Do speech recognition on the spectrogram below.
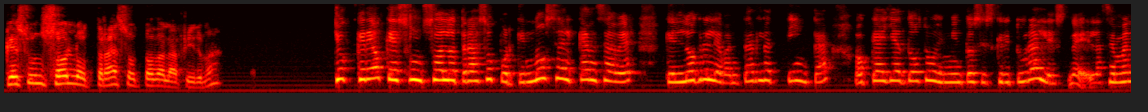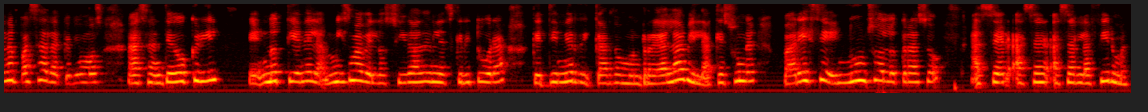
que es un solo trazo toda la firma. Yo creo que es un solo trazo porque no se alcanza a ver que logre levantar la tinta o que haya dos movimientos escriturales. La semana pasada que vimos a Santiago Krill, eh, no tiene la misma velocidad en la escritura que tiene Ricardo Monreal Ávila, que es una, parece en un solo trazo hacer, hacer, hacer la firma.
